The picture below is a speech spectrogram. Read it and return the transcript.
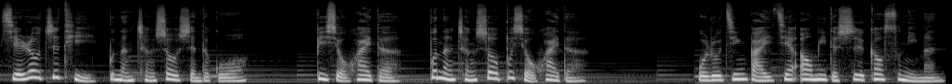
血肉之体不能承受神的国，必朽坏的不能承受不朽坏的。我如今把一件奥秘的事告诉你们：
